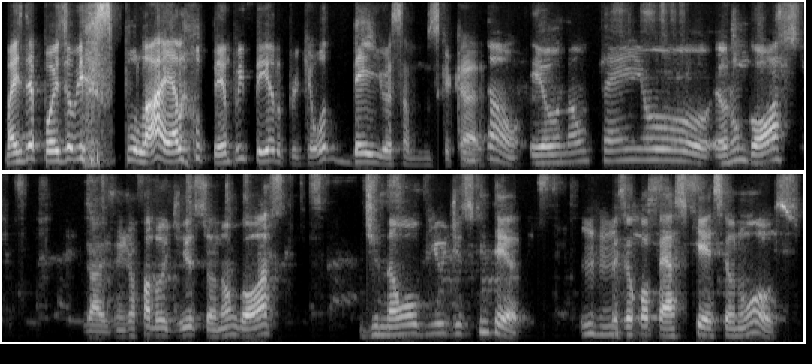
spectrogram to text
Mas depois eu ia pular ela o tempo inteiro, porque eu odeio essa música, cara. Então, eu não tenho. Eu não gosto. A gente já falou disso, eu não gosto de não ouvir o disco inteiro. Uhum. Mas eu confesso que esse eu não ouço.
